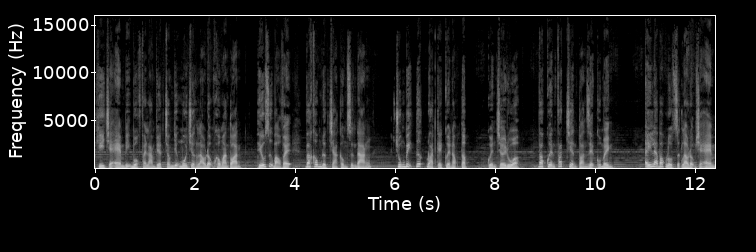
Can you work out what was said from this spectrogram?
Khi trẻ em bị buộc phải làm việc trong những môi trường lao động không an toàn, thiếu sự bảo vệ và không được trả công xứng đáng, chúng bị tước đoạt cái quyền học tập, quyền chơi đùa và quyền phát triển toàn diện của mình. Ấy là bóc lột sức lao động trẻ em.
